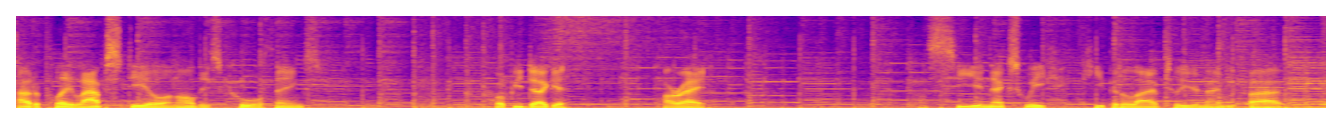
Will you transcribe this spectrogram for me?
how to play lap steel and all these cool things. Hope you dug it. All right. I'll see see you next week. Keep it alive till you're 95.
